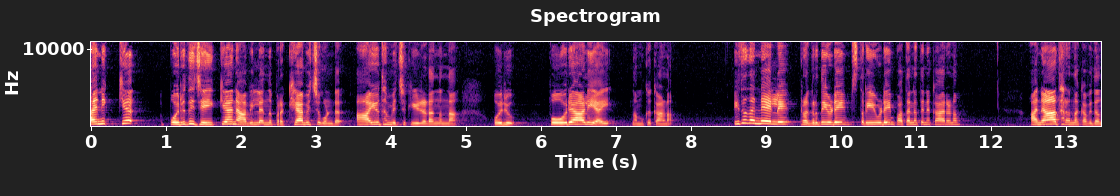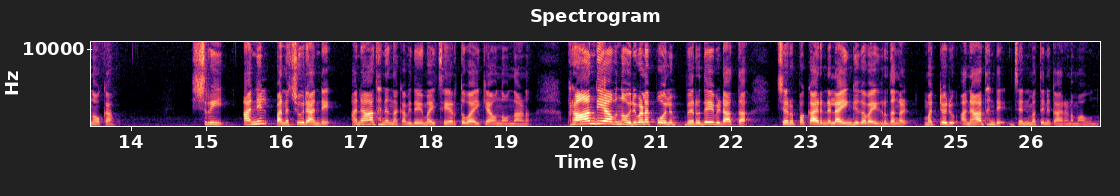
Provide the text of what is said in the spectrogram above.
തനിക്ക് പൊരുതി ജയിക്കാനാവില്ല എന്ന് പ്രഖ്യാപിച്ചുകൊണ്ട് ആയുധം വെച്ച് കീഴടങ്ങുന്ന ഒരു പോരാളിയായി നമുക്ക് കാണാം. ഇത് തന്നെയല്ലേ പ്രകൃതിയുടെയും സ്ത്രീയുടെയും പതനത്തിന് കാരണം? അനാഥർ എന്ന കവിത നോക്കാം. ശ്രീ അനിൽ പനച്ചൂരാന്റെ അനാഥൻ എന്ന കവിതയുമായി ചേർത്ത് വായിക്കാവുന്ന ഒന്നാണ്. ഭ്രാന്തിയാവുന്ന ഒരുവളെപ്പോലും വെറുതെ വിടാത്ത ചെറുപ്പക്കാരന്റെ ലൈംഗിക വൈകൃതങ്ങൾ മറ്റൊരു അനാഥന്റെ ജന്മത്തിന് കാരണമാകുന്നു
